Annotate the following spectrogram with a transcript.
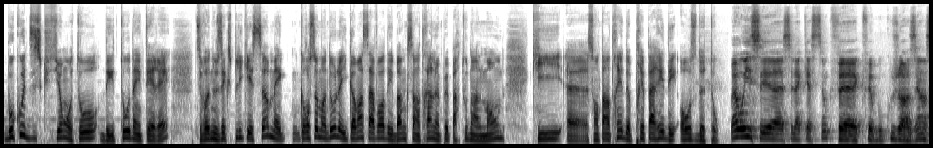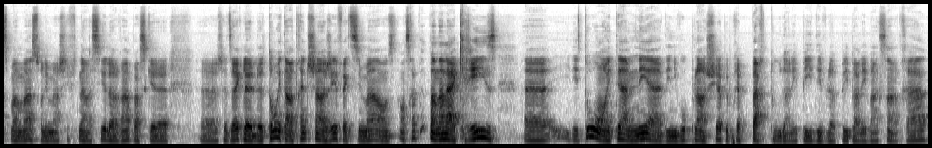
beaucoup de discussions autour des taux d'intérêt. Tu vas nous expliquer ça, mais grosso modo, il commence à avoir des banques centrales un peu partout dans le monde qui euh, sont en train de préparer des hausses de taux. Ben oui, c'est la question qui fait, qui fait beaucoup jaser en ce moment sur les marchés financiers, Laurent, parce que je dirais que le, ton est en train de changer, effectivement. On se rappelle pendant la crise, euh, les taux ont été amenés à des niveaux planchers à peu près partout dans les pays développés par les banques centrales.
